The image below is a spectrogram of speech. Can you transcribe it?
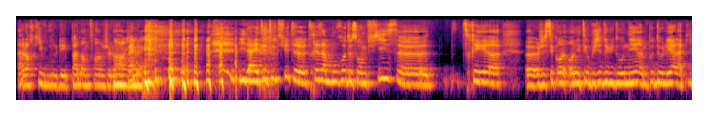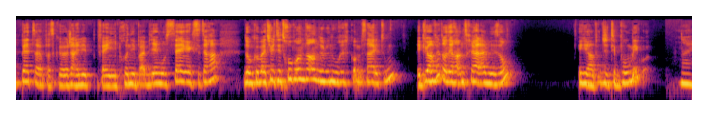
Alors qu'il voulait pas d'enfant, je le rappelle. ouais. il a été tout de suite euh, très amoureux de son fils. très, je sais qu'on on était obligé de lui donner un peu de lait à la pipette parce que j'arrivais, enfin, il prenait pas bien au sein, etc. Donc Mathieu était trop content de le nourrir comme ça et tout. Et puis en fait, on est rentré à la maison et en fait, j'étais paumée quoi. Ouais.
